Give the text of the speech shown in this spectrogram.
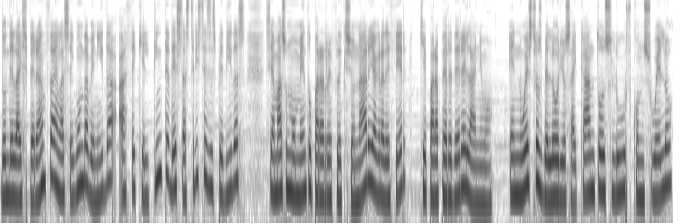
donde la esperanza en la segunda venida hace que el tinte de estas tristes despedidas sea más un momento para reflexionar y agradecer que para perder el ánimo. En nuestros velorios hay cantos, luz, consuelo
